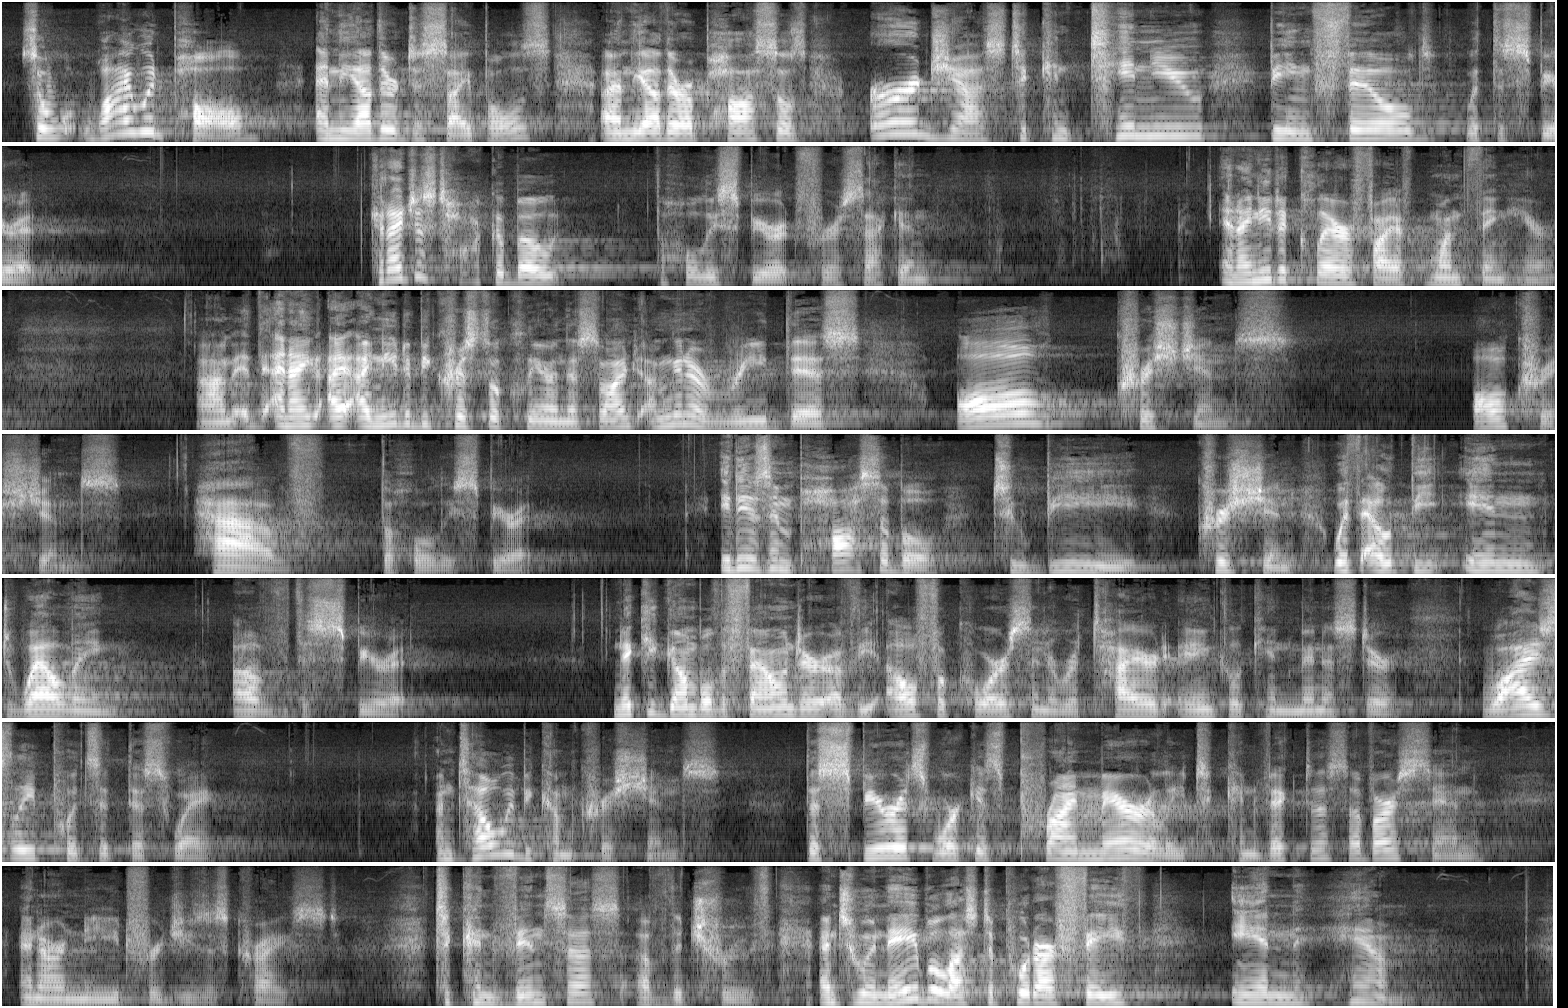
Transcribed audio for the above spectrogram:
So, why would Paul and the other disciples and the other apostles urge us to continue being filled with the Spirit? Could I just talk about the Holy Spirit for a second? And I need to clarify one thing here. Um, and I, I, need to be crystal clear on this, so I'm, I'm going to read this. All Christians, all Christians have the Holy Spirit. It is impossible to be Christian without the indwelling of the Spirit. Nicky Gumbel, the founder of the Alpha Course and a retired Anglican minister, wisely puts it this way Until we become Christians, the Spirit's work is primarily to convict us of our sin and our need for Jesus Christ, to convince us of the truth, and to enable us to put our faith in Him.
